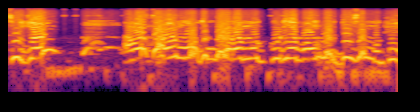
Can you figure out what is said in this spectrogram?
সুজন? আমার স্বামীর মুখ ধরে মুখ কুড়িয়ে বোম দিয়েছে মুখে।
